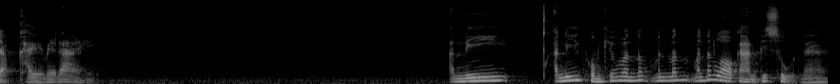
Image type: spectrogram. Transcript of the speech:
จับใครไม่ได้ อันนี้อันนี้ผมคิดว่ามันต้องมันมันมันต้องรอการพิสูจน์นะฮะ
